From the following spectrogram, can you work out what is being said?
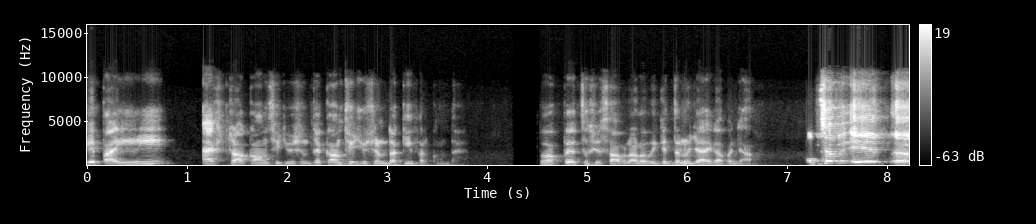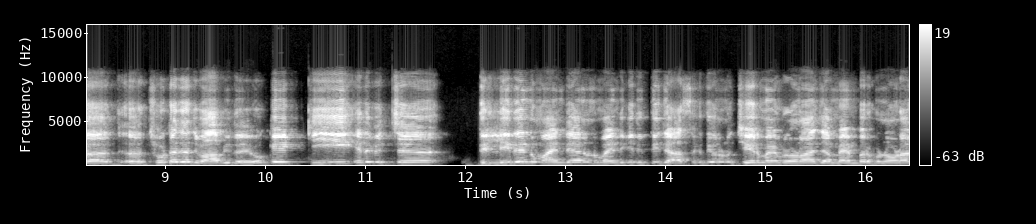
ਕਿ ਭਾਈ ਐਕਸਟਰਾ ਕਨਸਟੀਟਿਊਸ਼ਨ ਤੇ ਕਨਸਟੀਟਿਊਸ਼ਨ ਦਾ ਕੀ ਫ਼ਰਕ ਹੁੰਦਾ ਹੈ। ਉਹ ਆਪੇ ਤੁਸੀਂ ਹਿਸਾਬ ਲਾ ਲਓ ਵੀ ਕਿੱਧਰ ਨੂੰ ਜਾਏਗਾ ਪੰਜਾਬ। ਅੱਛਾ, ਇਹ ਛੋਟਾ ਜਿਹਾ ਜਵਾਬ ਹੀ ਦਿਓ ਕਿ ਕੀ ਇਹਦੇ ਵਿੱਚ ਦਿੱਲੀ ਦੇ ਨੁਮਾਇੰਦਿਆਂ ਨੂੰ ਨੁਮਾਇੰਦਗੀ ਦਿੱਤੀ ਜਾ ਸਕਦੀ, ਉਹਨਾਂ ਨੂੰ ਚੇਅਰਮੈਨ ਬਣਾਉਣਾ ਜਾਂ ਮੈਂਬਰ ਬਣਾਉਣਾ,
